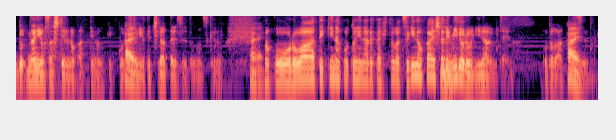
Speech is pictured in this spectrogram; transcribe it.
ど、何を指してるのかっていうのが結構はい。人によって違ったりすると思うんですけど、はい。まあ、こう、ロア的なことになれた人が次の会社でミドルを担うみたいなことがあったりすると。ってい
